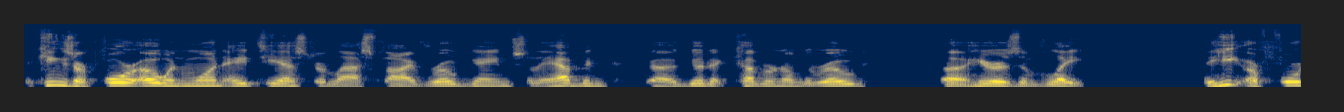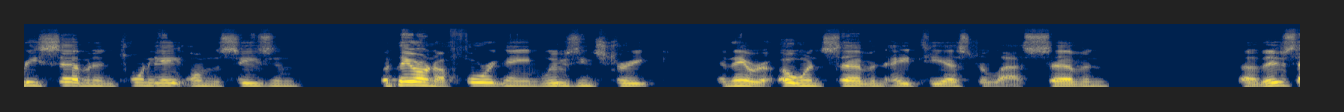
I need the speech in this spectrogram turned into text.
the Kings are 4 0 and 1 ATS their last five road games, so they have been uh, good at covering on the road uh, here as of late. The Heat are 47 and 28 on the season, but they are on a four game losing streak, and they were 0 and 7 ATS their last seven. Uh, they just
